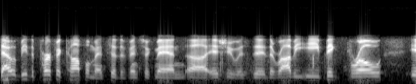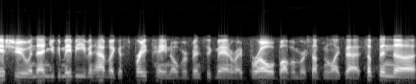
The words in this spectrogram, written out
that would be the perfect complement to the Vince McMahon uh, issue. Is the the Robbie E. Big Bro issue, and then you can maybe even have like a spray paint over Vince McMahon, right, bro above him or something like that. Something, uh,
